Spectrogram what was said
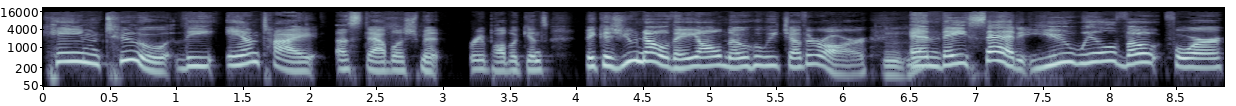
came to the anti-establishment Republicans because you know they all know who each other are. Mhm. And they said, you will vote for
